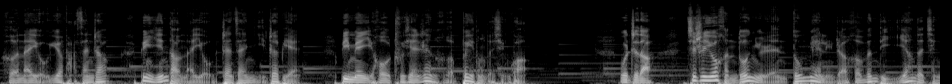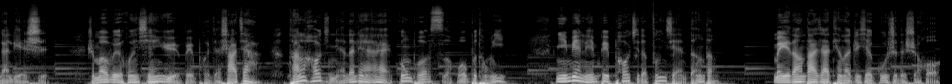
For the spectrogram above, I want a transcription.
和男友约法三章，并引导男友站在你这边，避免以后出现任何被动的情况。我知道，其实有很多女人都面临着和温迪一样的情感劣势。什么未婚先孕被婆家杀价，谈了好几年的恋爱，公婆死活不同意，你面临被抛弃的风险等等。每当大家听到这些故事的时候，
